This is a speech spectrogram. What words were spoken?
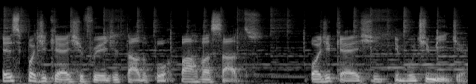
Esse podcast foi editado por Parva Satos, podcast e multimídia.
